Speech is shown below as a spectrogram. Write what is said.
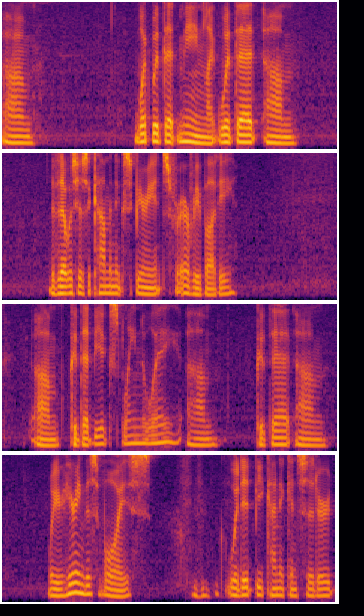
um, what would that mean? Like, would that um, if that was just a common experience for everybody, um, could that be explained away? Um, could that, um, well, you're hearing this voice, would it be kind of considered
